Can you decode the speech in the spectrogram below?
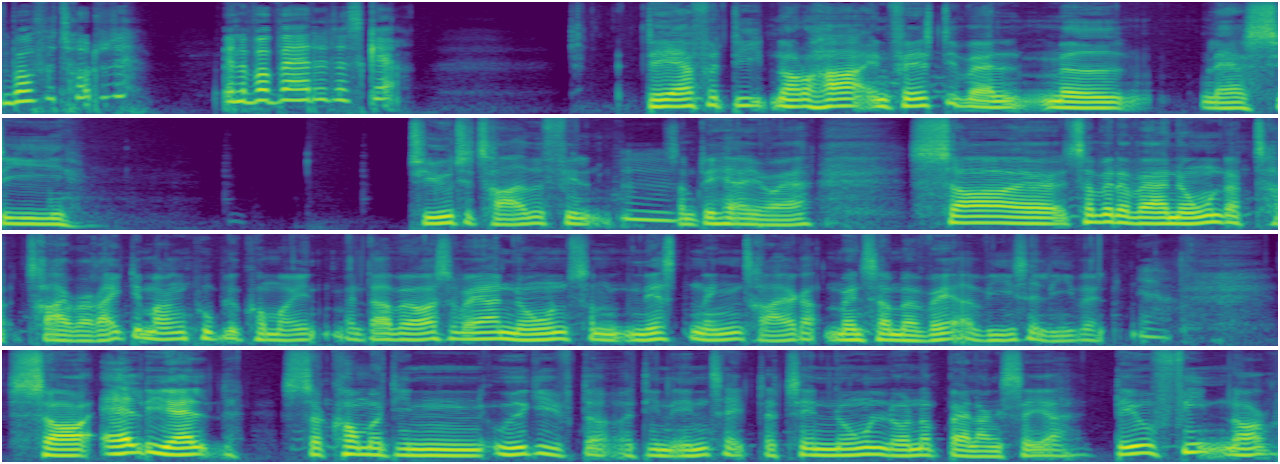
Hvorfor tror du det? Eller hvad er det, der sker? Det er fordi, når du har en festival med, lad os sige, 20-30 film, mm. som det her jo er, så, øh, så vil der være nogen, der trækker rigtig mange publikummer ind, men der vil også være nogen, som næsten ingen trækker, men som er værd at vise alligevel. Ja. Så alt i alt, så kommer dine udgifter og dine indtægter til nogenlunde at balancere. Det er jo fint nok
